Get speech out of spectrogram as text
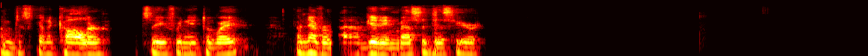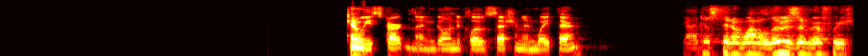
I'm just gonna call her, see if we need to wait. But never mind, I'm getting messages here. Can we start and then go into closed session and wait there? Yeah, I just didn't want to lose him if we,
